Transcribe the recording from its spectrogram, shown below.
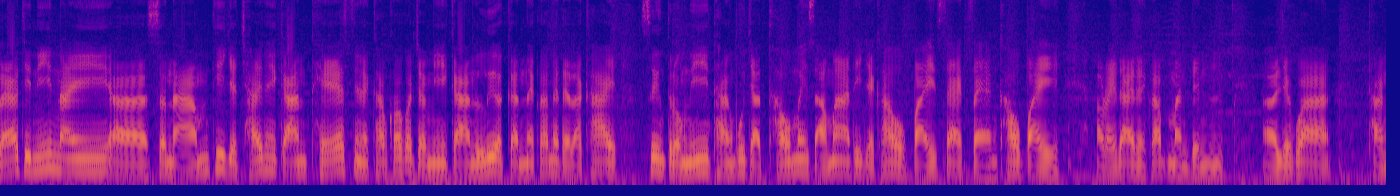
แล้วทีนี้ในสนามที่จะใช้ในการเทสเนี่ยนะครับเขาก็จะมีการเลือกกันนะครับในแต่ละค่าย ซึ่งตรงนี้ทางผู้จัดเขาไม่สามารถที่จะเข้าไปแทรกแซงเข้าไปอะไรได้นะครับ มันเป็นเเรียกว่าทาง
